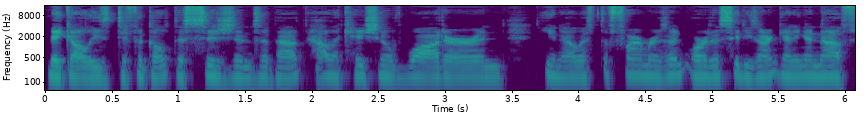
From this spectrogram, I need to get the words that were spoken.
make all these difficult decisions about allocation of water and you know if the farmers or the cities aren't getting enough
